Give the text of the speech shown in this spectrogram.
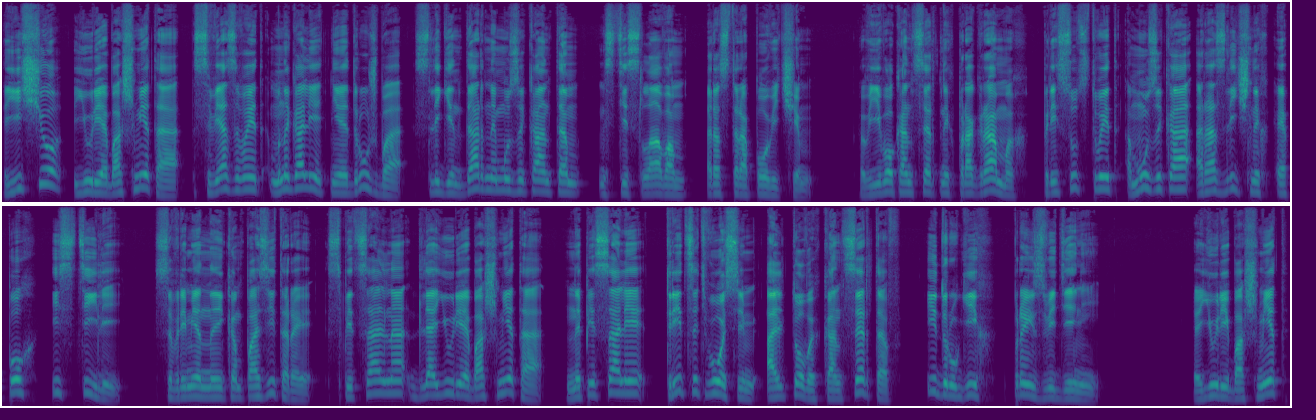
Еще Юрия Башмета связывает многолетняя дружба с легендарным музыкантом Мстиславом Ростроповичем. В его концертных программах присутствует музыка различных эпох и стилей. Современные композиторы специально для Юрия Башмета написали 38 альтовых концертов и других произведений. Юрий Башмет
